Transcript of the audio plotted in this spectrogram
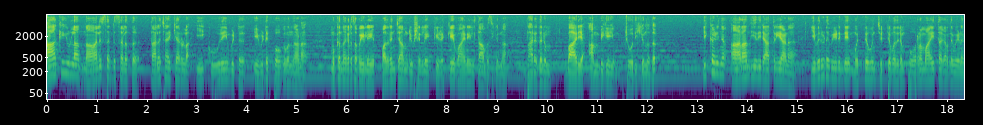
ആകെയുള്ള നാല് സെന്റ് സ്ഥലത്ത് തലചായ്ക്കാനുള്ള ഈ കൂരയും വിട്ട് എവിടെ പോകുമെന്നാണ് മുക്കം നഗരസഭയിലെ പതിനഞ്ചാം ഡിവിഷനിലെ കിഴക്കേ വായനയിൽ താമസിക്കുന്ന ഭരതനും ഭാര്യ അംബികയും ചോദിക്കുന്നത്. ഇക്കഴിഞ്ഞ ആറാം തീയതി രാത്രിയാണ് ഇവരുടെ വീടിന്റെ മുറ്റവും ചുറ്റുമതിലും പൂർണമായി തകർന്നു വീണ്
